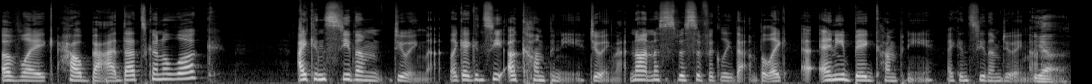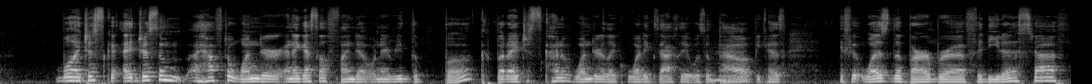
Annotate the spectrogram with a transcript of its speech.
of like how bad that's going to look, I can see them doing that. Like I can see a company doing that, not specifically them, but like any big company, I can see them doing that. Yeah. Well, I just, I just am, I have to wonder, and I guess I'll find out when I read the book, but I just kind of wonder, like, what exactly it was Mm-hmm. about, because if it was the Barbara Fedida stuff,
